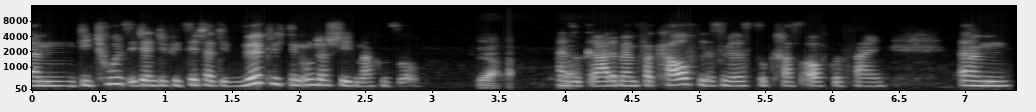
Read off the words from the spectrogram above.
ähm, die Tools identifiziert hat, die wirklich den Unterschied machen. So. Ja. Also gerade beim Verkaufen ist mir das so krass aufgefallen. Ähm,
